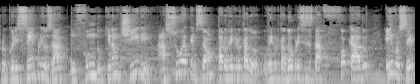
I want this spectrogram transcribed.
procure sempre usar um fundo que não tire a sua atenção para o recrutador. O recrutador precisa estar focado em você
